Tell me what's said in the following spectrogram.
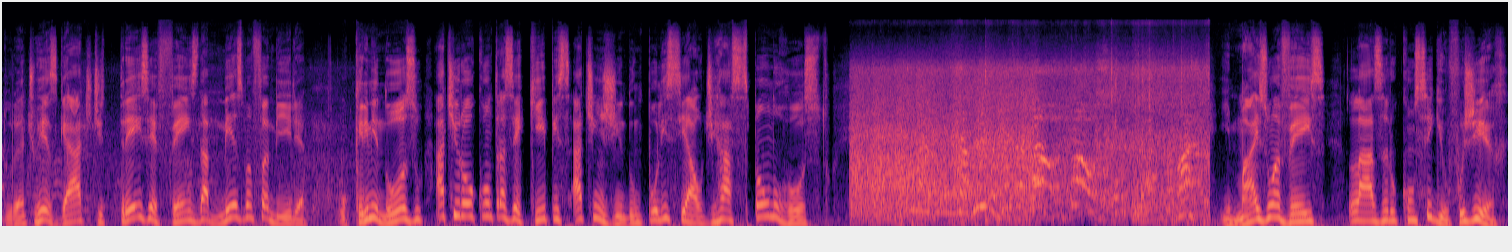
durante o resgate de três reféns da mesma família. O criminoso atirou contra as equipes, atingindo um policial de raspão no rosto. E mais uma vez, Lázaro conseguiu fugir.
